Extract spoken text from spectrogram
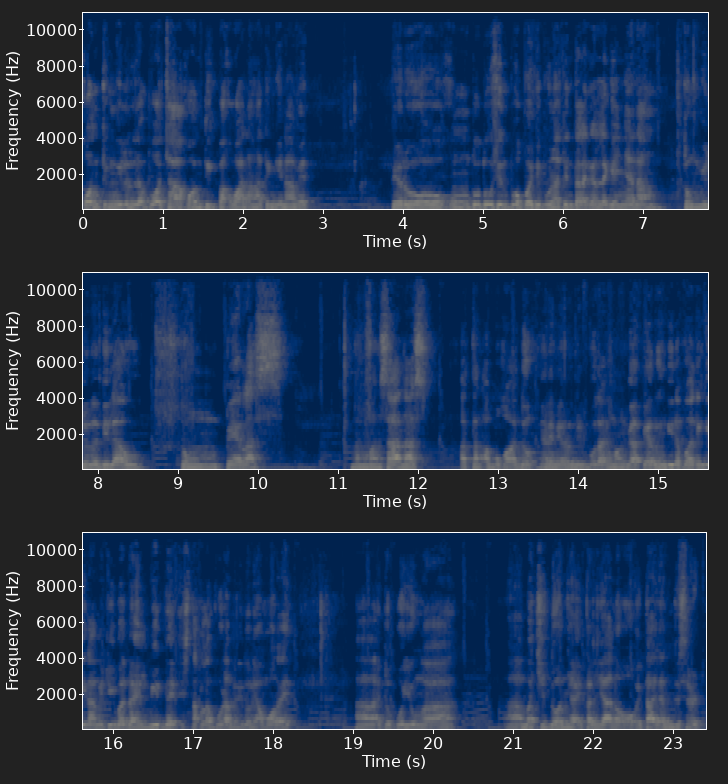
konting milon lang po at saka konting pakwan ang ating ginamit. Pero kung tutusin po, pwede po natin talagang lagyan niya ng itong milon na dilaw, itong peras, ng mansanas, at ng avocado. Yan meron din po tayong mangga. Pero hindi na po natin ginamit yung iba dahil midnight snack lang po namin ito ni Amore. Ah, ito po yung ah, ah, Macedonia Italiano o Italian dessert.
